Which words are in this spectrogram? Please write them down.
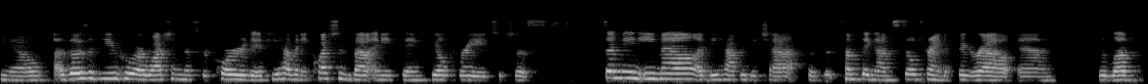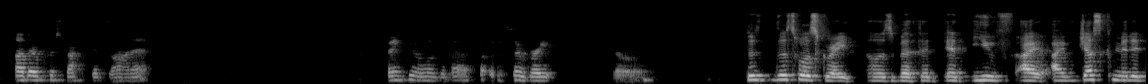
you know, uh, those of you who are watching this recorded, if you have any questions about anything, feel free to just send me an email. I'd be happy to chat because it's something I'm still trying to figure out and would love other perspectives on it. Thank you, Elizabeth. That was so great. So. This, this was great, Elizabeth. It, it, you've, I, I've just committed to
